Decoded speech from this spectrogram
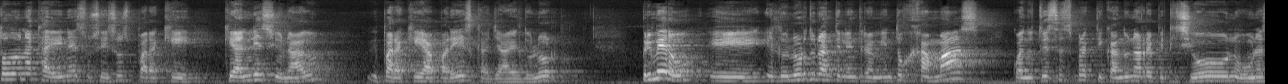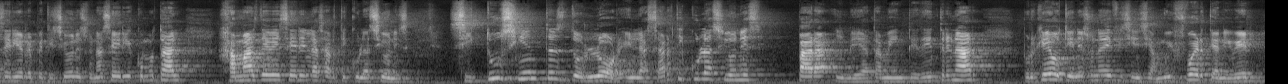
toda una cadena de sucesos para que, que han lesionado y para que aparezca ya el dolor. Primero, eh, el dolor durante el entrenamiento jamás, cuando tú estás practicando una repetición o una serie de repeticiones, una serie como tal, jamás debe ser en las articulaciones. Si tú sientes dolor en las articulaciones, para inmediatamente de entrenar ¿Por qué? O tienes una deficiencia muy fuerte a nivel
